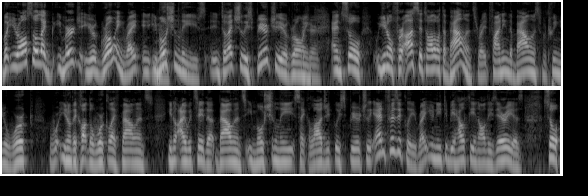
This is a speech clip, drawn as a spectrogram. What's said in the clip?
but you're also like emerging, you're growing, right? E- Emotionally, s- intellectually, spiritually, you're growing. And so, you know, for us, it's all about the balance, right? Finding the balance between your work, you know, they call it the work life balance. You know, I would say the balance emotionally, psychologically, spiritually, and physically, right? You need to be healthy in all these areas. So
